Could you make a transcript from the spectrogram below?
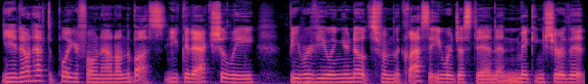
you don't have to pull your phone out on the bus. You could actually be reviewing your notes from the class that you were just in and making sure that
